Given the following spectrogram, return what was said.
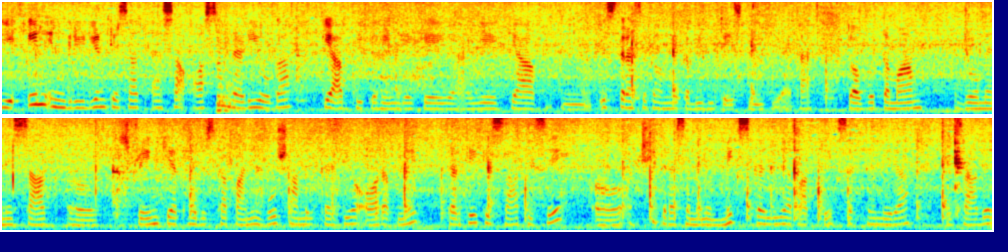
ये इन इंग्रेडिएंट के साथ ऐसा औसम रेडी होगा कि आप भी कहेंगे कि ये क्या इस तरह से तो हमने कभी भी टेस्ट नहीं किया था। तो अब वो तमाम जो मैंने साग स्ट्रेन किया था, जिसका पानी वो शामिल कर दिया और अपने तड़के के साथ इसे अच्छी तरह से मैंने मिक्स कर लिया। अब आप देख सकते हैं मेरा जो साग है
